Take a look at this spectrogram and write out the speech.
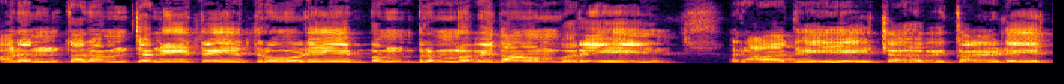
अनंतरम चनेते द्रोणे ब्रह्म विदाम वरे। राधे च, विकर्णे च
